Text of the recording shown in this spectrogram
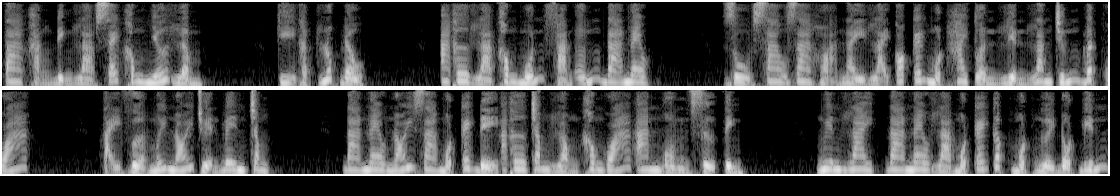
ta khẳng định là sẽ không nhớ lầm. Kỳ thật lúc đầu, A thơ là không muốn phản ứng Daniel. Dù sao ra hỏa này lại có cách một hai tuần liền lăn chứng bất quá. Tại vừa mới nói chuyện bên trong. Daniel nói ra một cách để A thơ trong lòng không quá an ổn sự tình. Nguyên lai, like, Daniel là một cái cấp một người đột biến,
